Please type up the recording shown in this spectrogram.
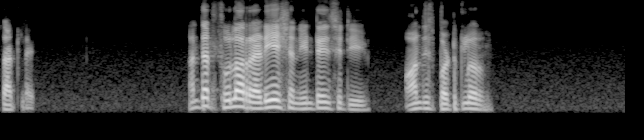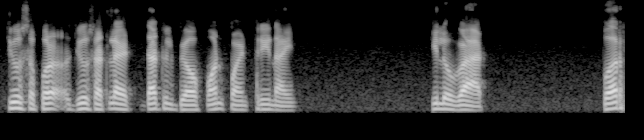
satellite. And that solar radiation intensity on this particular geo, super, geo satellite that will be of 1.39 kilowatt per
